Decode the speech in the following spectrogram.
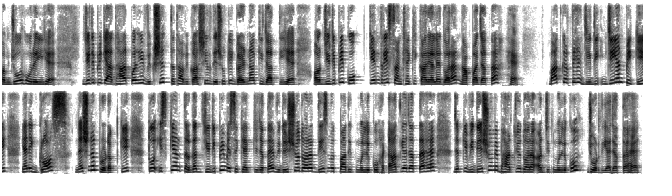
कमज़ोर हो रही है। जीडीपी के आधार पर ही विकसित तथा विकासशील देशों की गणना की जाती है और जीडीपी को केंद्रीय सांख्यिकी कार्यालय द्वारा नापा जाता है। बात करते हैं जी डी जीएनपी की, यानी ग्रॉस नेशनल प्रोडक्ट की। तो इसके अंतर्गत जीडीपी में से क्या किया जाता है? विदेशियों द्वारा देश में उत्पादित मूल्य को हटा दिया जाता है, जबकि विदेशों में भारतीयों द्वारा अर्जित मूल्य को जोड़ दिया जाता है।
